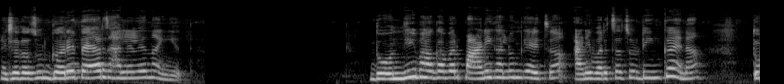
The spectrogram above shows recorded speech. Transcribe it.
ह्याच्यात अजून गरे तयार झालेले नाही आहेत दोन्ही भागावर पाणी घालून घ्यायचं आणि वरचा जो डिंक आहे ना तो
